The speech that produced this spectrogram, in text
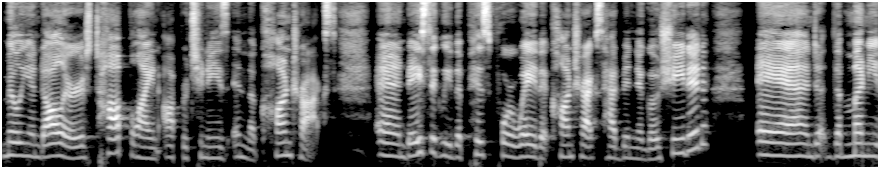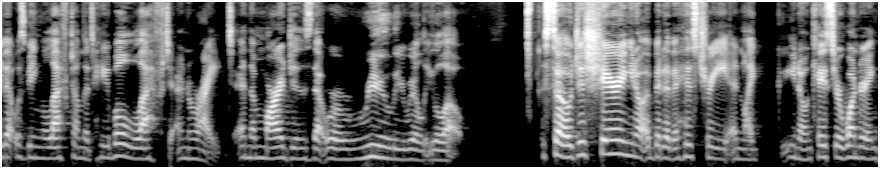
million top line opportunities in the contracts. And basically, the piss poor way that contracts had been negotiated and the money that was being left on the table left and right, and the margins that were really, really low so just sharing you know a bit of the history and like you know in case you're wondering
